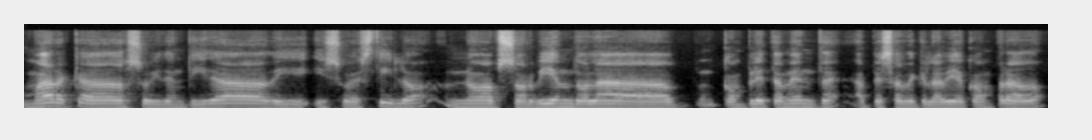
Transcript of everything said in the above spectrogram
marca, su identidad y, su estilo, no absorbiéndola completamente, a pesar de que la había comprado,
